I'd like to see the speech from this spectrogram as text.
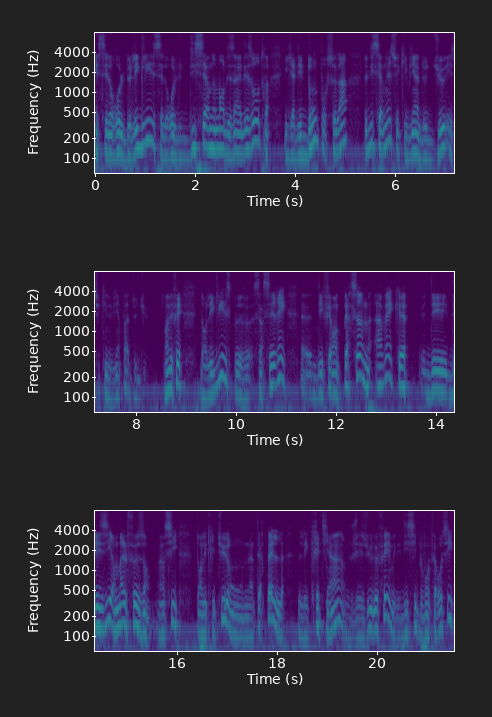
et c'est le rôle de l'Église, c'est le rôle du discernement des uns et des autres. Il y a des dons pour cela, de discerner ce qui vient de Dieu et ce qui ne vient pas de Dieu. En effet, dans l'Église peuvent s'insérer euh, différentes personnes avec euh, des désirs malfaisants. Ainsi, dans l'Écriture, on interpelle les chrétiens, Jésus le fait, mais les disciples vont le faire aussi,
